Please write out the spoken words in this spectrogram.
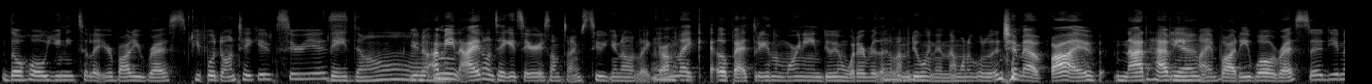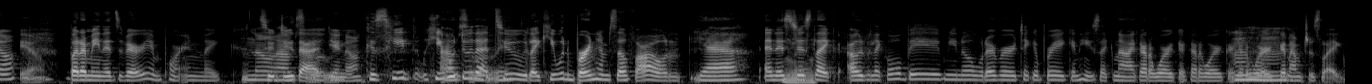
the whole you need to let your body rest. People don't take it serious. They don't. you know, I mean, I don't take it serious sometimes too. You know, like I'm Mm-hmm. like up at three in the morning doing whatever the hell I'm doing, and I want to go to the gym at five, not having Yeah. my body well rested. You know. Yeah. But I mean, it's very important, like No, to do that. You know, because he he would do that too. Like he would burn himself out. Yeah. And it's just like I would be like, "Oh, babe, you know, whatever, take a break." And he's like, "Nah, I gotta work. I gotta work. I gotta work." Mm-hmm. And I'm just like,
